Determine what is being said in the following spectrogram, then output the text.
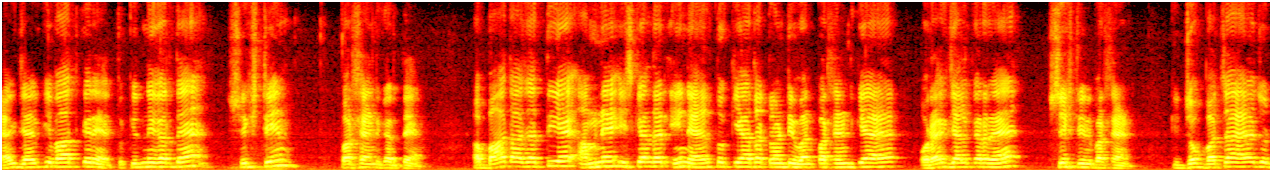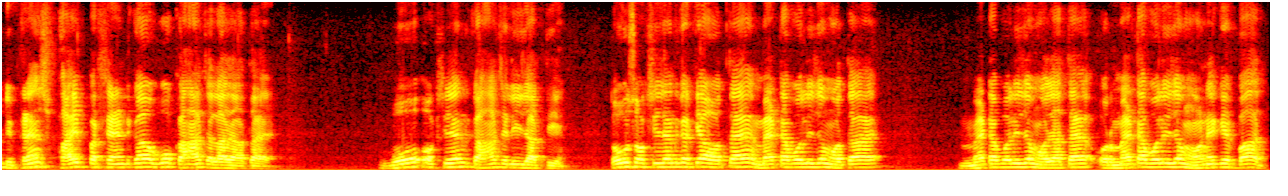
एक्जेल की बात करें तो कितने करते हैं? सिक्सटीन परसेंट करते हैं। अब बात आ जाती है, हमने इसके अंदर इन हेल्थ तो किया था ट्वेंटी वन परसेंट किया है और एक्जेल कर रहे हैं सिक्सटीन परसेंट कि जो बचा है, जो डिफरेंस फाइव परसेंट का, वो कहाँ चला जाता है? वो ऑक्सीजन कहाँ चली जाती है? तो उस ऑक्सीजन का क्या होता है? मेटाबॉलिज्म होता है। मेटाबॉलिज्म हो जाता है और मेटाबॉलिज्म होने के बाद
